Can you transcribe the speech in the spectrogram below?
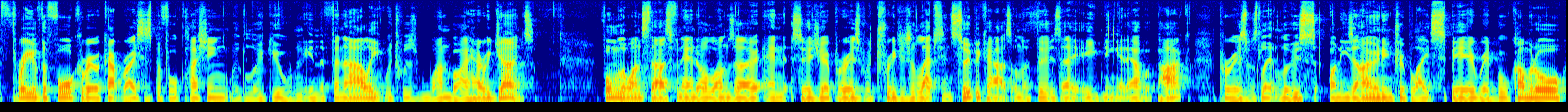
three of the four Carrera Cup races before clashing with Luke Youlden in the finale, which was won by Harry Jones. Formula One stars Fernando Alonso and Sergio Perez were treated to laps in supercars on the Thursday evening at Albert Park. Perez was let loose on his own in Triple Eight spare Red Bull Commodore,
